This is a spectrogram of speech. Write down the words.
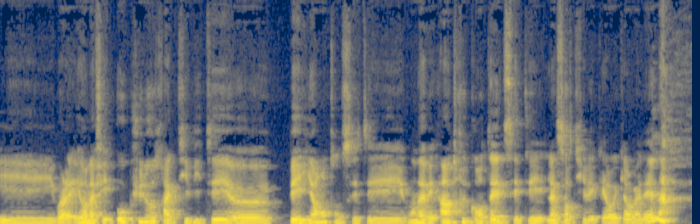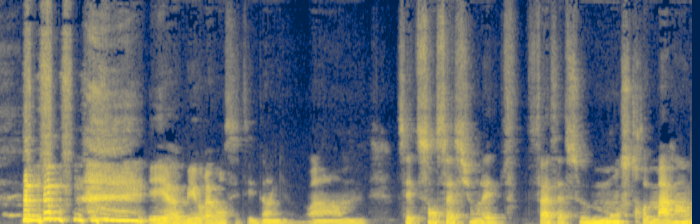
Et voilà, et on n'a fait aucune autre activité euh, payante. On, on avait un truc en tête, c'était la sortie avec les requins baleines. et, euh, mais vraiment, c'était dingue. cette sensation d'être face à ce monstre marin.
